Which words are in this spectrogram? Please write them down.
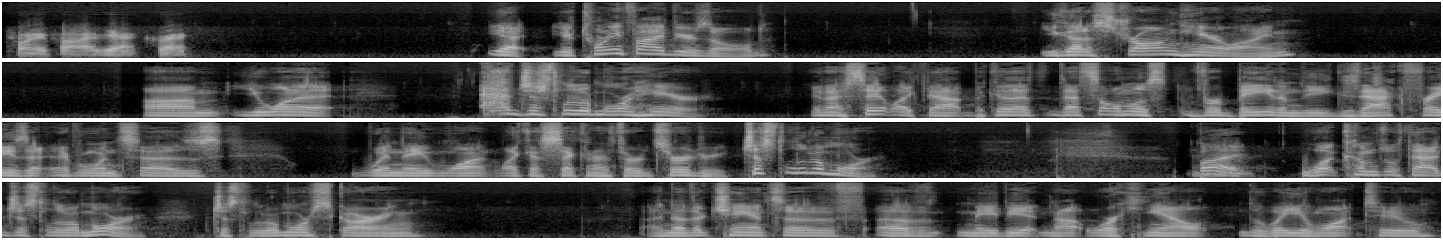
25, yeah, correct. Yeah, you're 25 years old. You got a strong hairline. Um, you want to add just a little more hair. And I say it like that because that's almost verbatim the exact phrase that everyone says when they want like a second or third surgery. Just a little more. But what comes with that just a little more? Just a little more scarring, another chance of, of maybe it not working out the way you want to.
